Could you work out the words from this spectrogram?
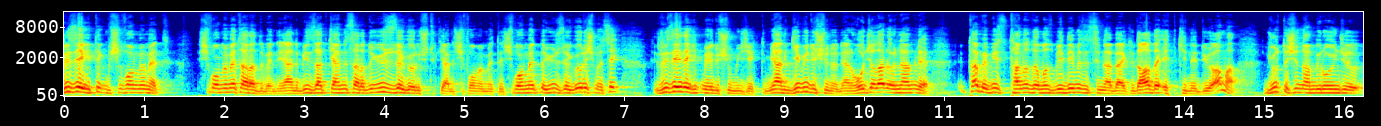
Rize'ye gittik Şifon Mehmet. Şifon Mehmet aradı beni. Yani bizzat kendisi aradı. Yüz yüze görüştük yani Şifon Mehmet'le. Şifon Mehmet'le yüz yüze görüşmesek Rize'ye de gitmeyi düşünmeyecektim. Yani gibi düşünün. Yani hocalar önemli. Tabii biz tanıdığımız, bildiğimiz isimler belki daha da etkin ediyor ama yurt dışından bir oyuncu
